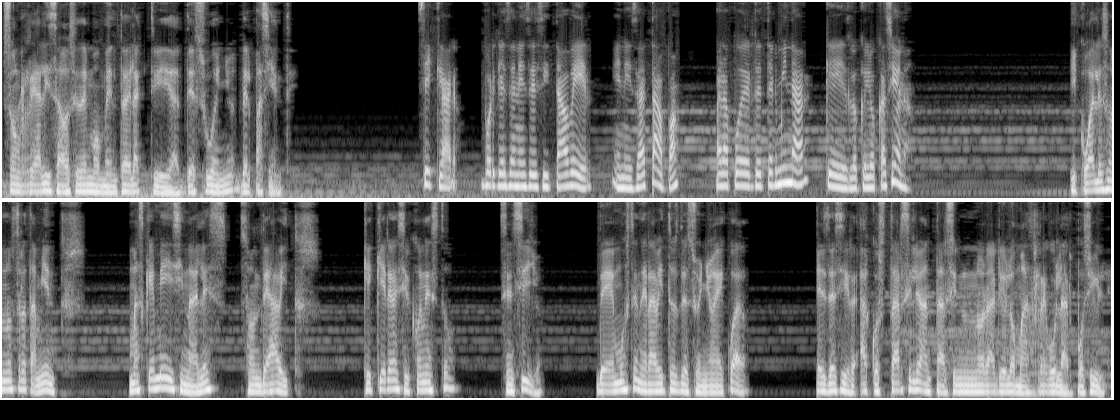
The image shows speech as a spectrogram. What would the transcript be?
son realizados en el momento de la actividad de sueño del paciente. Sí, claro, porque se necesita ver en esa etapa para poder determinar qué es lo que lo ocasiona. ¿Y cuáles son los tratamientos? Más que medicinales, son de hábitos. ¿Qué quiere decir con esto? Sencillo. Debemos tener hábitos de sueño adecuado. Es decir, acostarse y levantarse en un horario lo más regular posible.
